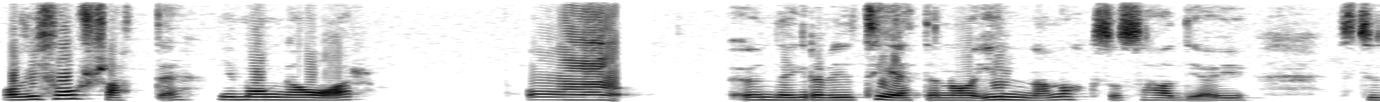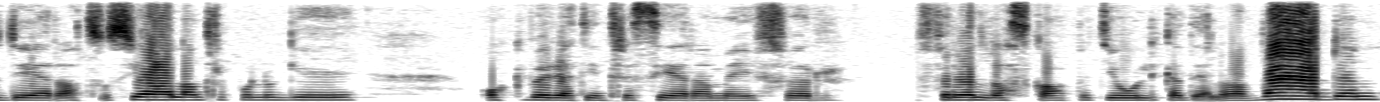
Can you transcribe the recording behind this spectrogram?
och vi fortsatte i många år. Och under graviditeten och innan också så hade jag ju studerat socialantropologi och börjat intressera mig för föräldraskapet i olika delar av världen.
